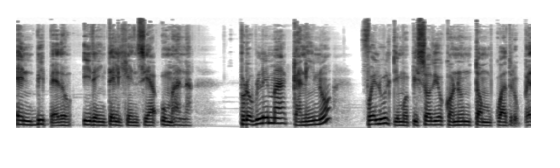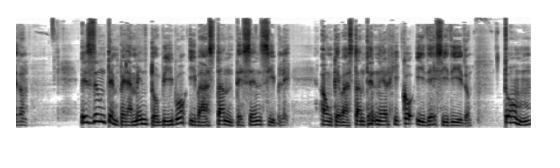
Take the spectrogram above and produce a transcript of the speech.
en bípedo y de inteligencia humana. Problema canino fue el último episodio con un Tom cuadrúpedo. Es de un temperamento vivo y bastante sensible, aunque bastante enérgico y decidido. Tom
